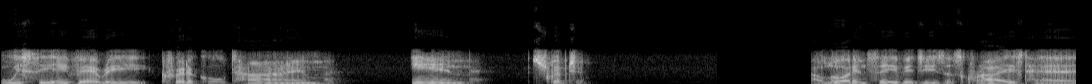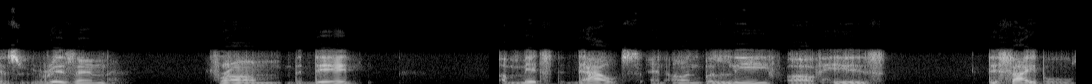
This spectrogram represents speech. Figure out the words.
we see a very critical time in Scripture. Our Lord and Savior Jesus Christ has risen from the dead amidst doubts and unbelief of his disciples,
